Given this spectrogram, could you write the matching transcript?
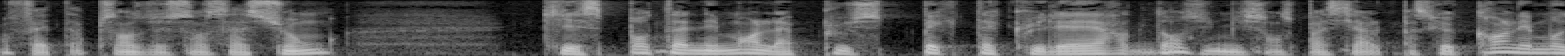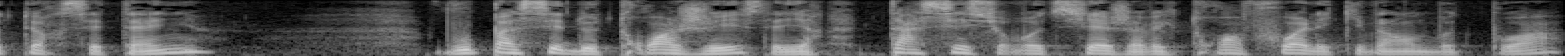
en fait, absence de sensation, qui est spontanément la plus spectaculaire dans une mission spatiale. Parce que quand les moteurs s'éteignent, vous passez de 3G, c'est-à-dire tasser sur votre siège avec trois fois l'équivalent de votre poids,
